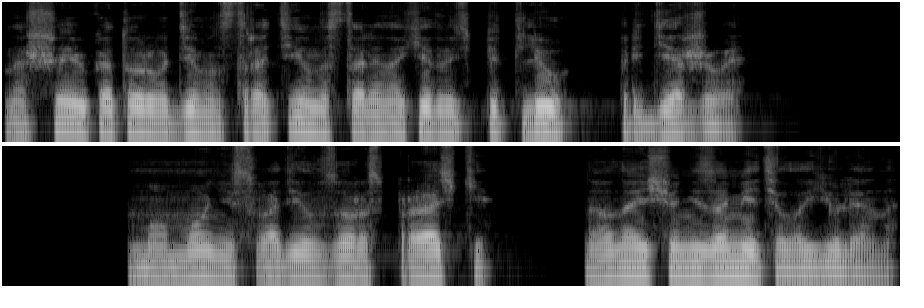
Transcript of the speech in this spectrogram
на шею которого демонстративно стали накидывать петлю, придерживая. Момо не сводил взора с прачки, но она еще не заметила Юлиана.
